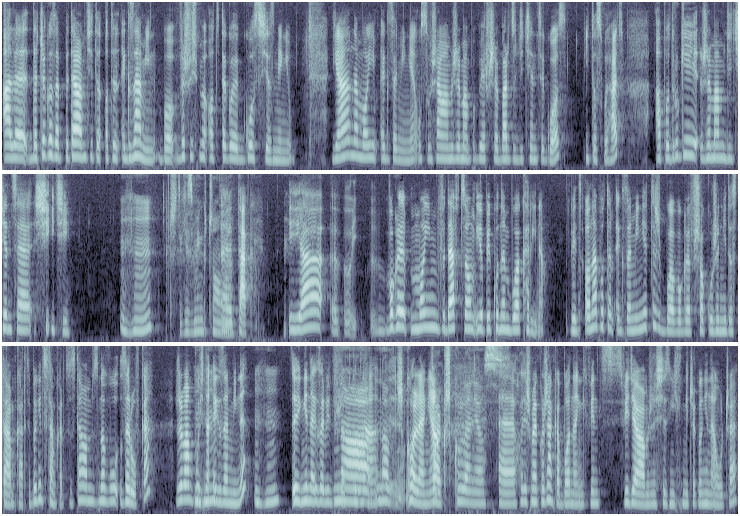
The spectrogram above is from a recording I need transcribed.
Ale dlaczego zapytałam Cię o ten egzamin? Bo wyszłyśmy od tego, jak głos się zmienił. Ja na moim egzaminie usłyszałam, że mam po pierwsze bardzo dziecięcy głos i to słychać, a po drugie, że mam dziecięce si i ci. Mhm. Czy takie zmiękczone? E, tak. I ja e, w ogóle moim wydawcą i opiekunem była Karina. Więc ona po tym egzaminie też była w ogóle w szoku, że nie dostałam karty, bo nie dostałam karty. Dostałam znowu zerówkę, że mam pójść Mhm. na egzaminy. Mhm. Y, Nie na egzamin, tylko Na- na, na- y, szkolenia. Tak, szkolenia z... E, chociaż moja koleżanka była na nich, więc wiedziałam, że się z nich niczego nie nauczę.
